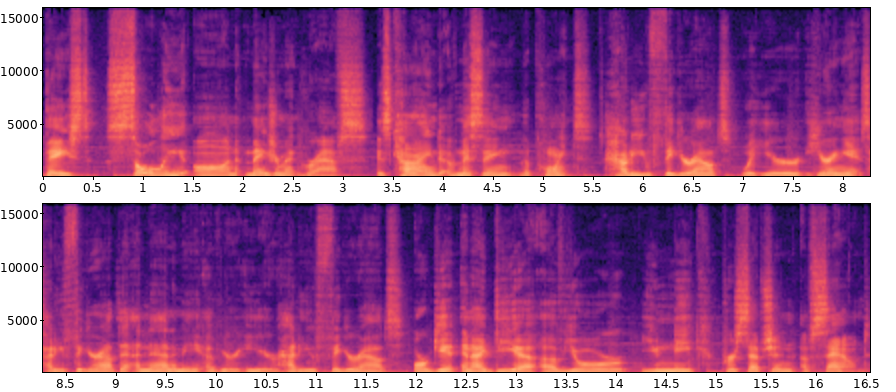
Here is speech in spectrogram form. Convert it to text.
based solely on measurement graphs is kind of missing the point. How do you figure out what your hearing is? How do you figure out the anatomy of your ear? How do you figure out or get an idea of your unique perception of sound?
